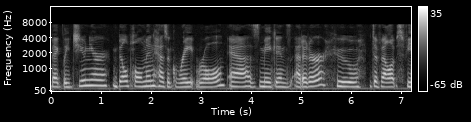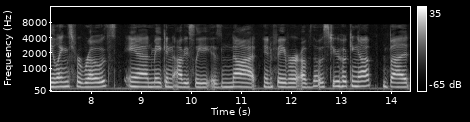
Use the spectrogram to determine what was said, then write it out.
Begley Jr. Bill Pullman has a great role as Macon's editor who develops feelings for Rose. And Macon obviously is not in favor of those two hooking up, but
